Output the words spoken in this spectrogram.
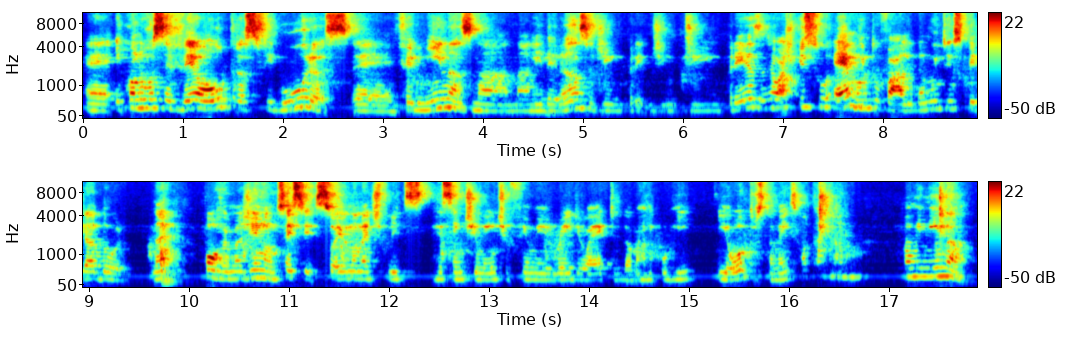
É, e quando você vê outras figuras é, femininas na, na liderança de, de, de, empresas, eu acho que isso é muito válido, é muito inspirador, né? Porra, imagina, não sei se sou eu no Netflix recentemente o filme Radioactive da Marie Curie e outros também, caramba, uma menina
